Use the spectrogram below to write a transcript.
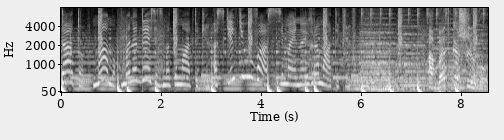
Тато, мамо, в мене 10 з математики. А скільки у вас сімейної граматики? Абетка шлюбу.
